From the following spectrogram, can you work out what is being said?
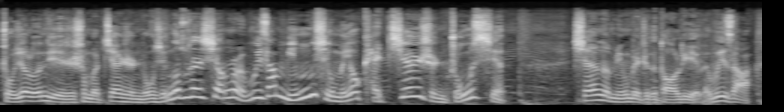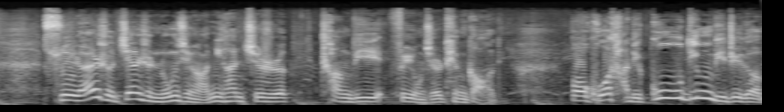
周杰伦的什么健身中心，我就在想，我说为啥明星们要开健身中心？现在我明白这个道理了，为啥？虽然说健身中心啊，你看其实场地费用其实挺高的，包括它的固定的这个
